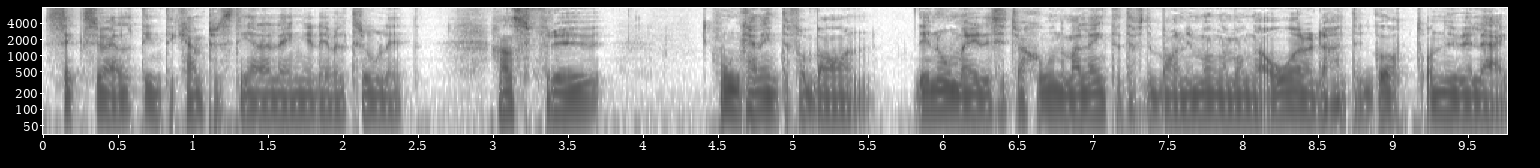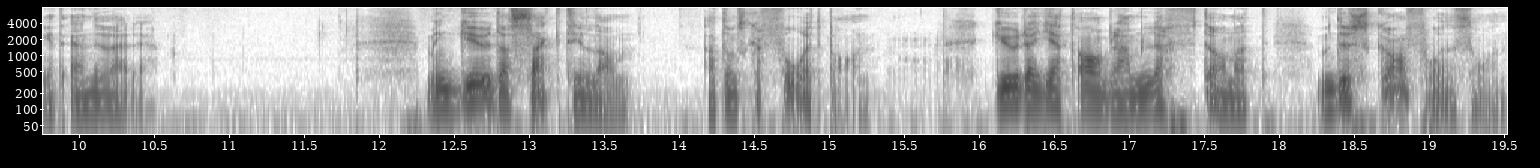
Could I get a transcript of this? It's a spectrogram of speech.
sexuellt inte kan prestera längre, det är väl troligt. Hans fru, hon kan inte få barn. Det är en omöjlig situation. De har längtat efter barn i många, många år och det har inte gått. Och nu är läget ännu värre. Men Gud har sagt till dem att de ska få ett barn. Gud har gett Abraham löfte om att men du ska få en son.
